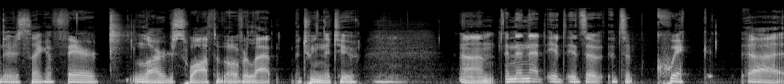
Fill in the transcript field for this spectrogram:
There's like a fair large swath of overlap between the 2 um, and then that it, it's a it's a quick uh,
